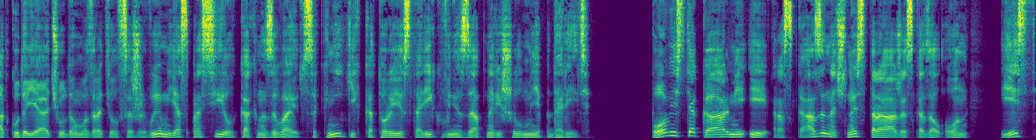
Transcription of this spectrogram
Откуда я чудом возвратился живым, я спросил, как называются книги, которые старик внезапно решил мне подарить. «Повесть о карме и рассказы ночной стражи», — сказал он. «Есть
